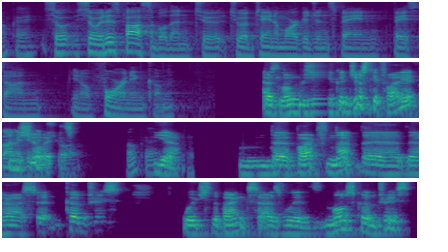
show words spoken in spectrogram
Okay, so so it is possible then to to obtain a mortgage in Spain based on you know foreign income, as long as you can justify it and show it. Show it. Okay. Yeah. And apart from that, there, there are certain countries which the banks, as with most countries,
